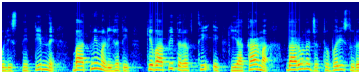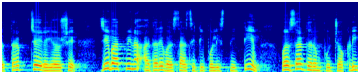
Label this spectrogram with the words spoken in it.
પોલીસની ટીમને બાતમી મળી હતી કે વાપી તરફથી એક કિયા કારમાં દારૂનો જથ્થો ભરી સુરત તરફ જઈ રહ્યો છે. જે બાતમીના આધારે વલસાડ સિટી પોલીસની ટીમ વલસાડ ધરમપુર ચોકડી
